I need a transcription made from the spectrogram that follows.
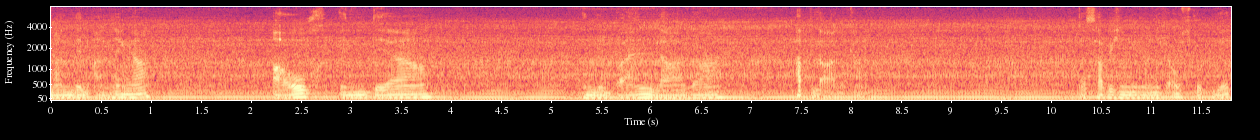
man den Anhänger auch in der in dem Ballenlager abladen kann. Das habe ich nämlich noch nicht ausprobiert.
